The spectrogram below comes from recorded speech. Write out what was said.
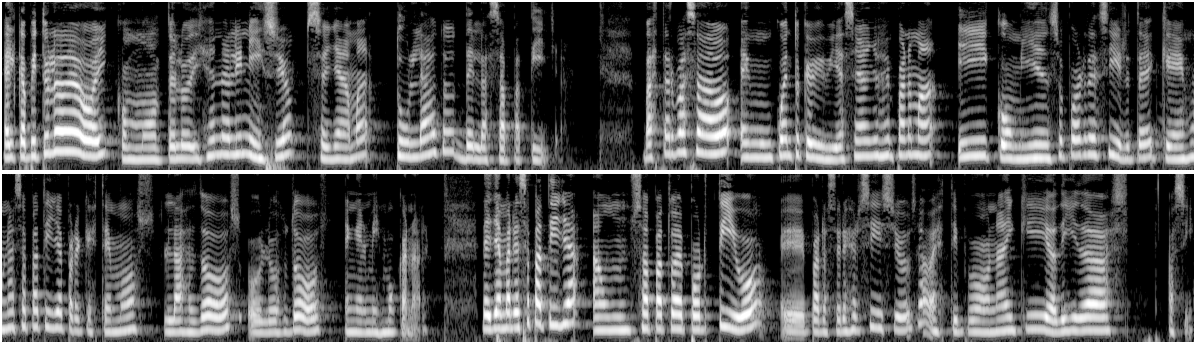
El capítulo de hoy, como te lo dije en el inicio, se llama Tu lado de la zapatilla. Va a estar basado en un cuento que viví hace años en Panamá y comienzo por decirte que es una zapatilla para que estemos las dos o los dos en el mismo canal. Le llamaré zapatilla a un zapato deportivo eh, para hacer ejercicio, ¿sabes? Tipo Nike, Adidas, así.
